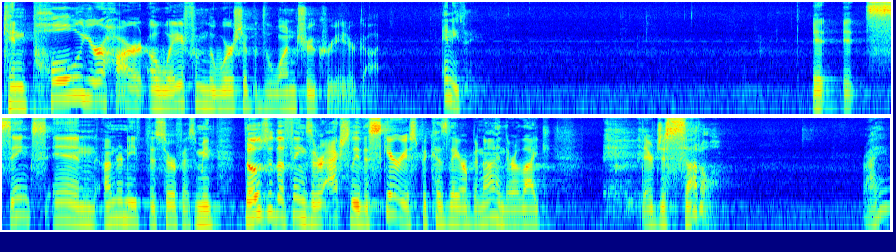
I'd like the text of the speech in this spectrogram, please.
can pull your heart away from the worship of the one true Creator God. Anything. It, it sinks in underneath the surface. I mean, those are the things that are actually the scariest because they are benign. They're like, they're just subtle. Right?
